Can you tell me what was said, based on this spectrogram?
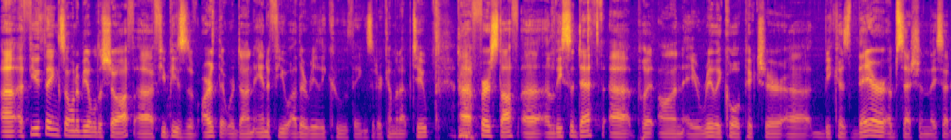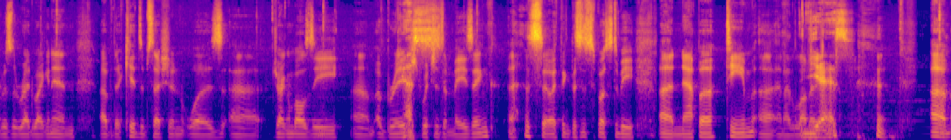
Uh, a few things I want to be able to show off. Uh, a few pieces of art that were done, and a few other really cool things that are coming up too. Uh, first off, uh, Elisa Death uh, put on a really cool picture uh, because their obsession they said was the Red Wagon Inn, but their kids' obsession was uh, Dragon Ball Z um, abridged, Yes. which is amazing. so I think this is supposed to be a Napa team, uh, and I love it. yes. Um,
